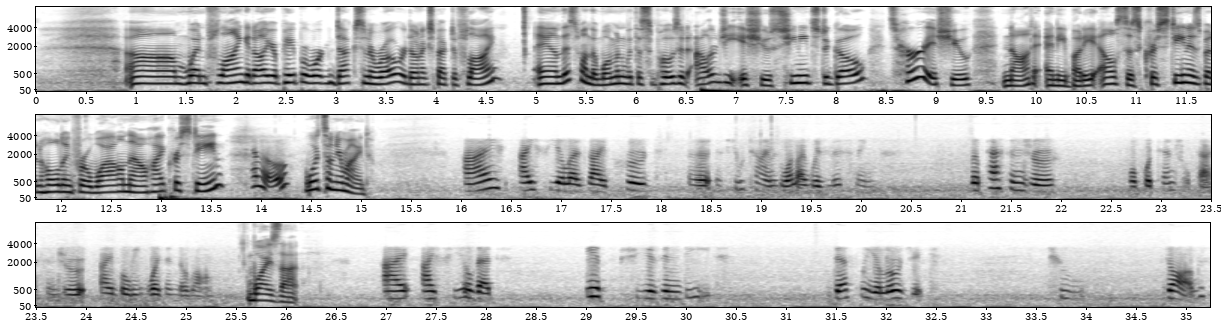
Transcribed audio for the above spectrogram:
Um, when flying, get all your paperwork ducks in a row or don't expect to fly. And this one, the woman with the supposed allergy issues, she needs to go. It's her issue, not anybody else's. Christine has been holding for a while now. Hi, Christine. Hello. What's on your mind? I I feel as I've heard uh, a few times while I was listening, the passenger or potential passenger, I believe, was in the wrong. Why is that? I I feel that if she is indeed deathly allergic to dogs,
